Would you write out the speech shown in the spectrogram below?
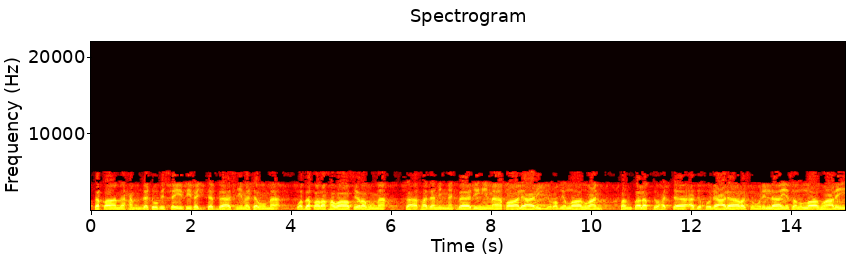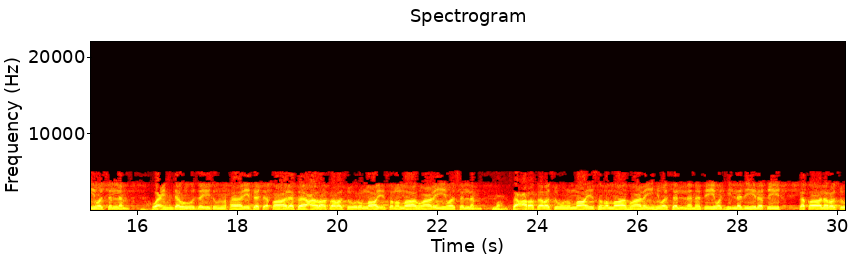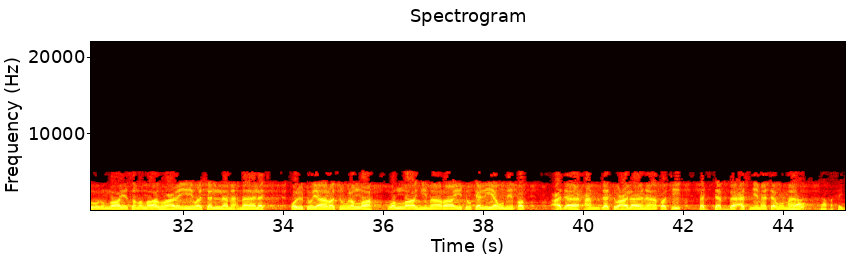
فقام حمزة بالسيف فاجتب أسلمتهما وبقر خواصرهما فأخذ من نكبادهما قال علي رضي الله عنه فانطلقت حتى أدخل على رسول الله صلى الله عليه وسلم وعنده زيد بن حارثة قال فعرف رسول الله صلى الله عليه وسلم فعرف رسول الله صلى الله عليه وسلم في وجه الذي لقيت فقال رسول الله صلى الله عليه وسلم ما لك؟ قلت يا رسول الله والله ما رأيتك اليوم قط. عدا حمزة على ناقتي فاجتب أسنمتهما ناقتي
